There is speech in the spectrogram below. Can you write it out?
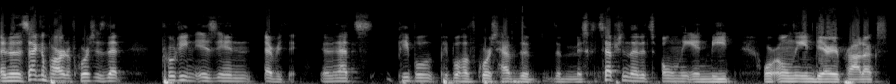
and then the second part, of course, is that protein is in everything, and that's people people of course have the the misconception that it's only in meat or only in dairy products.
